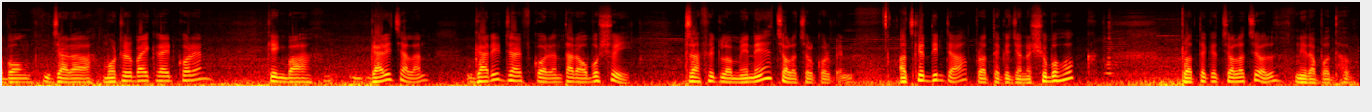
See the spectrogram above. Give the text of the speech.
এবং যারা মোটর বাইক রাইড করেন কিংবা গাড়ি চালান, গাড়ি ড্রাইভ করেন, তারা অবশ্যই ট্রাফিক ল মেনে চলাচল করবেন। আজকের দিনটা প্রত্যেকের জন্য শুভ হোক, প্রত্যেকের চলাচল নিরাপদ হোক।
